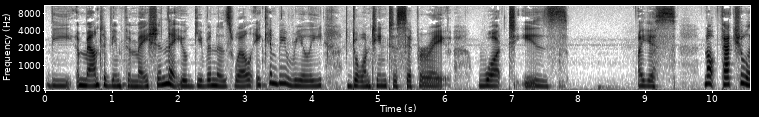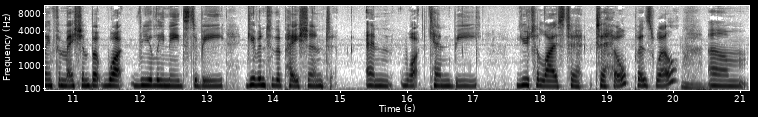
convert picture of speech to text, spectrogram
the amount of information that you're given as well, it can be really daunting to separate what is I guess not factual information, but what really needs to be given to the patient and what can be utilized to to help as well. Um,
